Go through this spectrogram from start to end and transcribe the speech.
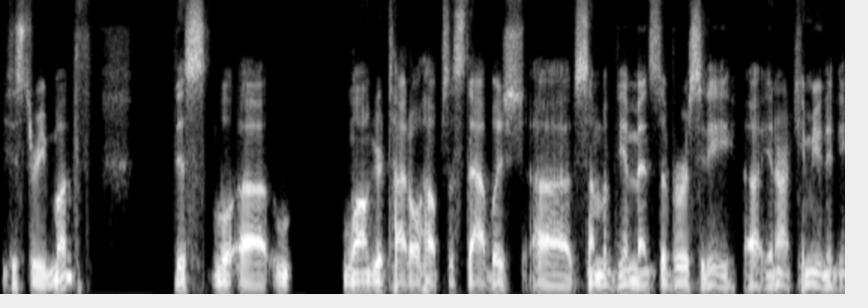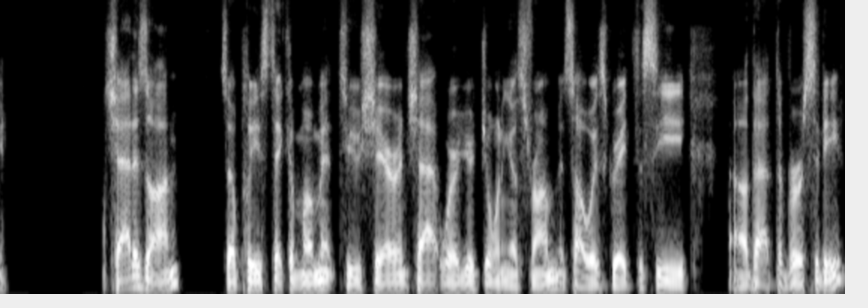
History Month. This uh, longer title helps establish uh, some of the immense diversity uh, in our community. Chat is on, so please take a moment to share and chat where you're joining us from. It's always great to see uh, that diversity.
